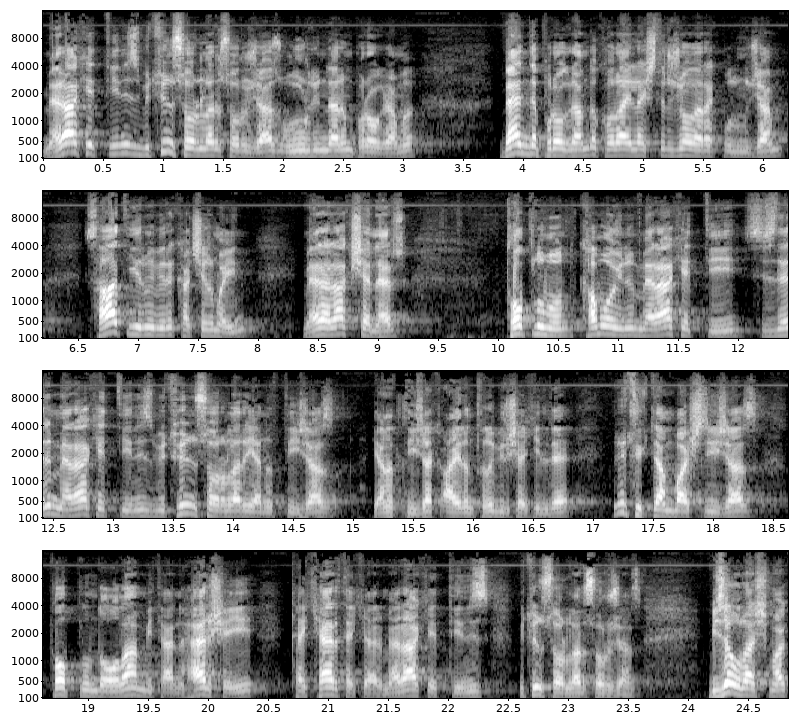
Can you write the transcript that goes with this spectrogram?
merak ettiğiniz bütün soruları soracağız. Uğur Dündar'ın programı. Ben de programda kolaylaştırıcı olarak bulunacağım. Saat 21'i kaçırmayın. Meral Akşener toplumun, kamuoyunun merak ettiği, sizlerin merak ettiğiniz bütün soruları yanıtlayacağız. Yanıtlayacak ayrıntılı bir şekilde. Rütük'ten başlayacağız. Toplumda olan biten her şeyi teker teker merak ettiğiniz bütün soruları soracağız. Bize ulaşmak,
